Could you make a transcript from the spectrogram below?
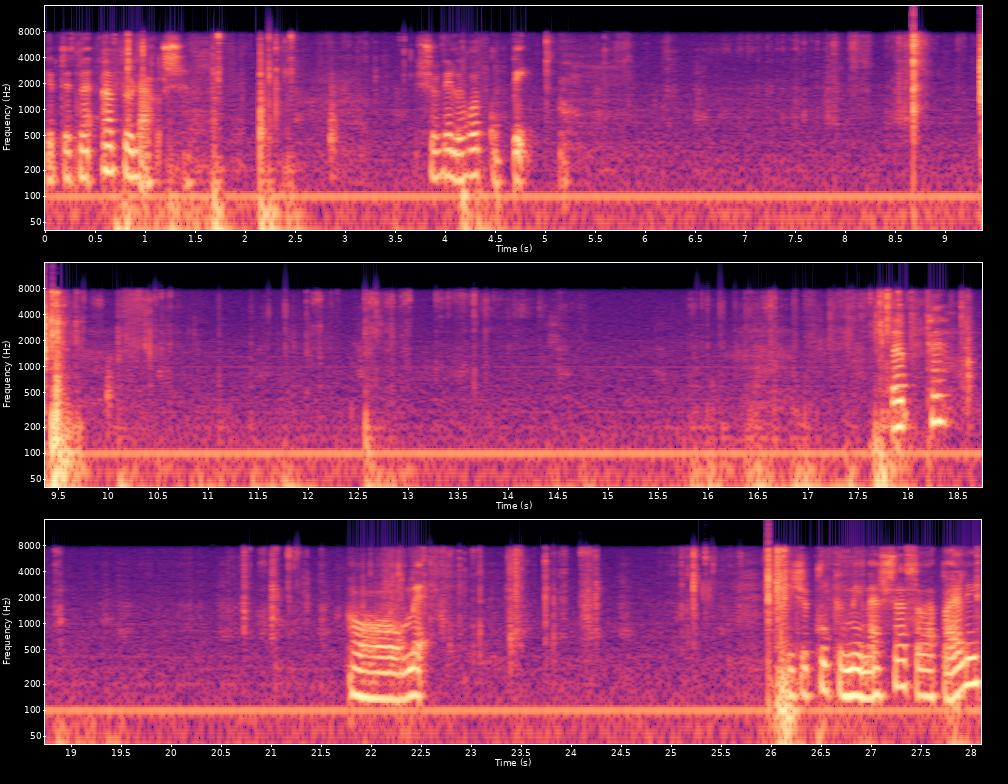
Et peut-être un peu large. Je vais le recouper. Hop. Oh, mais... Si je coupe mes machins, ça va pas aller.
